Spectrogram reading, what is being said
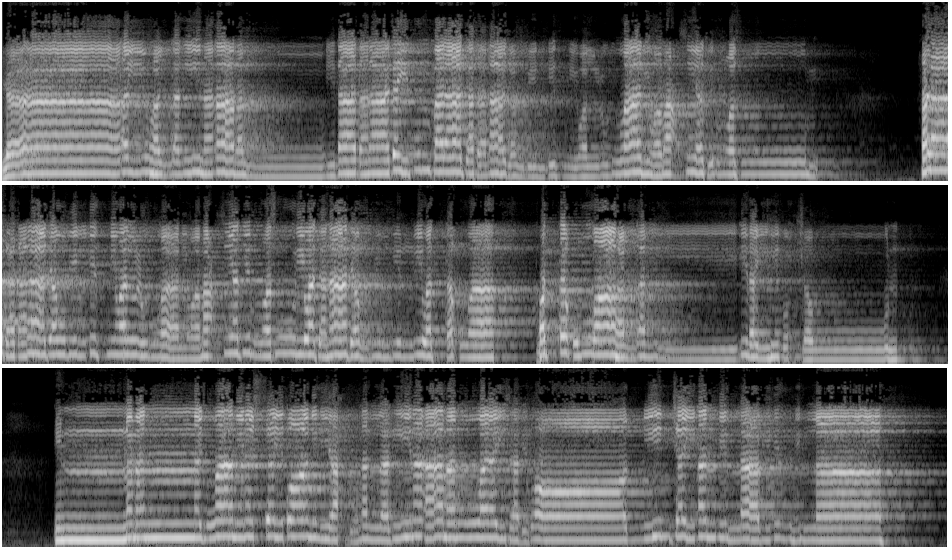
يا أيها الذين آمنوا إذا تناجيتم فلا تتناجوا بالإثم والعدوان ومعصية الرسول. فلا تتناجوا بالإثم والعدوان ومعصية الرسول وتناجوا بالبر والتقوى. واتقوا الله الذي إليه تحشرون. إنما النجوى من الشيطان ليحزن الذين آمنوا وليس بضارهم شيئا إلا بإذن الله.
